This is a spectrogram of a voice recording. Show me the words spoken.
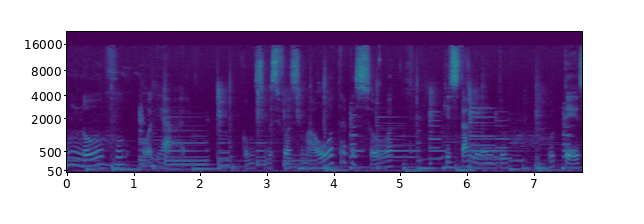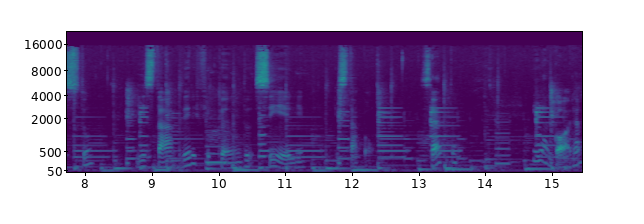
um novo olhar, como se você fosse uma outra pessoa que está lendo o texto e está verificando se ele está bom, certo? E agora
